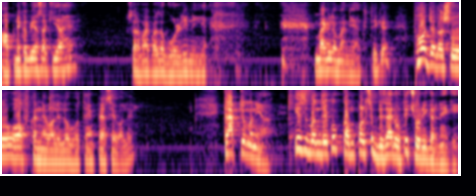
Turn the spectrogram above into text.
आपने कभी ऐसा किया है? सर हमारे पास तो गोल्ड ही नहीं है। मैग्लोमैनियक ठीक है? बहुत ज़्यादा शो ऑफ़ करने वाले लोग होते हैं, पैसे वाले। क्लैप्टोमनिया इस बंदे को कंपल्सिव डिज़ायर होती चोरी करने की।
